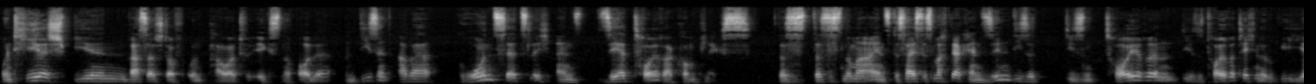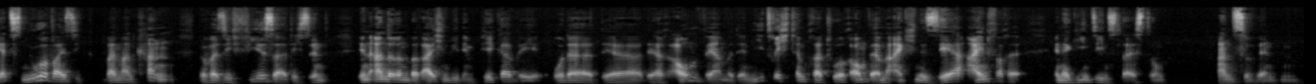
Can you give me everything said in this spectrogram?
Und hier spielen Wasserstoff und Power to X eine Rolle. Und die sind aber grundsätzlich ein sehr teurer Komplex. Das ist, das ist Nummer eins. Das heißt, es macht ja keinen Sinn, diese diesen teuren, diese teure Technologie jetzt nur, weil sie, weil man kann, nur weil sie vielseitig sind, in anderen Bereichen wie dem Pkw oder der, der Raumwärme, der Niedrigtemperatur-Raumwärme eigentlich eine sehr einfache Energiedienstleistung anzuwenden.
